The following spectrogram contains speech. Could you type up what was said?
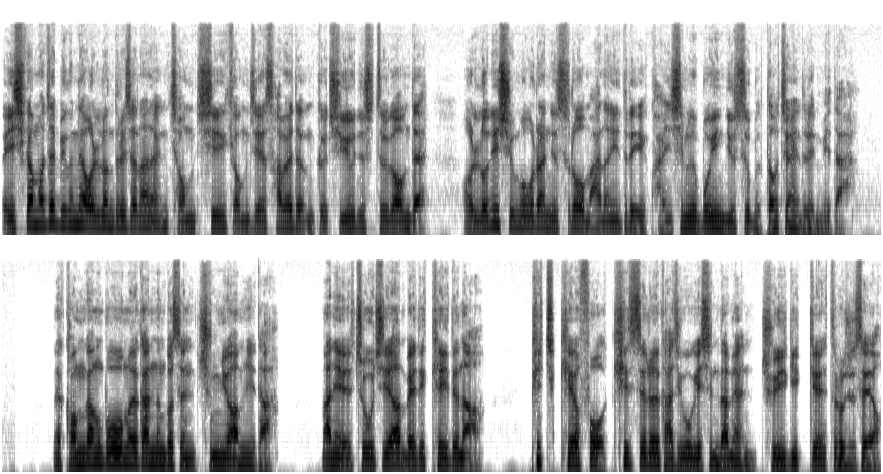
네, 이 시간 먼저 미국 내 언론들이 전하는 정치, 경제, 사회 등 그 주요 뉴스들 가운데 언론이 주목을 한 뉴스로 많은 이들이 관심을 보인 뉴스부터 전해드립니다. 네, 건강보험을 갖는 것은 중요합니다. 만일 조지아 메디케이드나 피치케어 4 키즈를 가지고 계신다면 주의 깊게 들어주세요.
